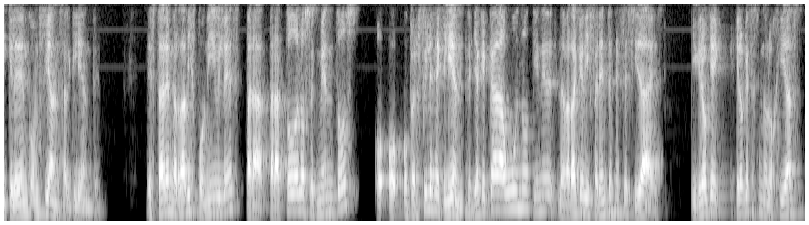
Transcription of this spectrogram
y que le den confianza al cliente. Estar en verdad disponibles para, para todos los segmentos o, perfiles de clientes, ya que cada uno tiene, la verdad, que diferentes necesidades. Y creo que, creo que esas tecnologías,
